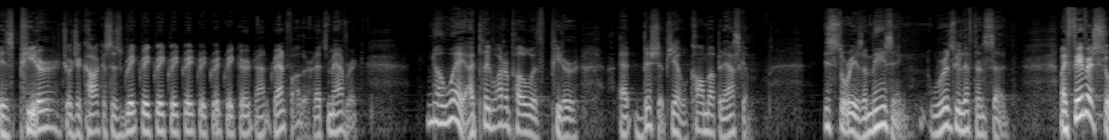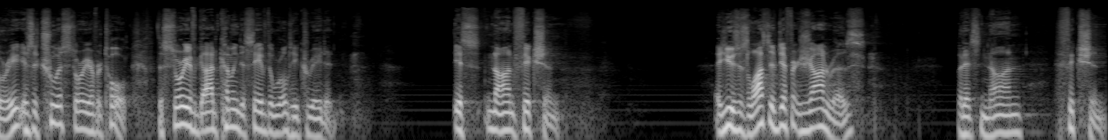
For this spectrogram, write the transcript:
is Peter, Georgakakis's great, great, great, great, great, great, great, great grandfather? That's Maverick. No way. I played water polo with Peter at Bishop's. Yeah, we'll call him up and ask him. This story is amazing. Words we left unsaid. My favorite story is the truest story ever told the story of God coming to save the world he created. It's nonfiction. It uses lots of different genres, but it's nonfiction.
